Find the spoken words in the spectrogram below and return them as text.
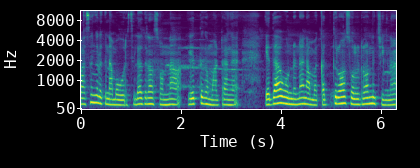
பசங்களுக்கு நம்ம ஒரு சிலதெல்லாம் சொன்னால் ஏற்றுக்க மாட்டுறாங்க எதாவது ஒன்றுனா நம்ம கத்துறோம் சொல்கிறோம்னு வச்சிங்கன்னா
